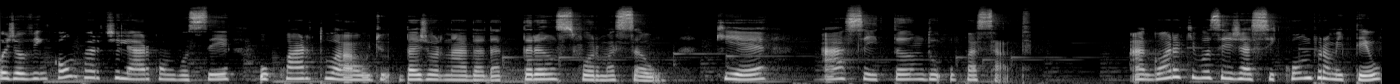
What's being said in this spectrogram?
Hoje eu vim compartilhar com você o quarto áudio da jornada da transformação, que é aceitando o passado. Agora que você já se comprometeu,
